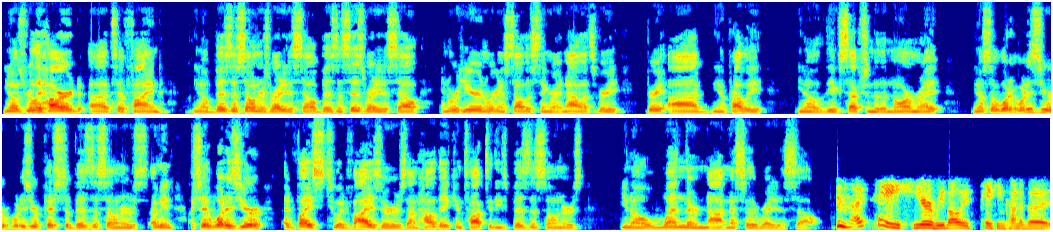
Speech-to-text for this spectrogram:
you know it's really hard uh, to find you know business owners ready to sell businesses ready to sell and we're here and we're going to sell this thing right now. That's very very odd you know probably you know the exception to the norm right? You know so what what is your what is your pitch to business owners? I mean i should say what is your advice to advisors on how they can talk to these business owners you know when they're not necessarily ready to sell? I'd say here we've always taken kind of a,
